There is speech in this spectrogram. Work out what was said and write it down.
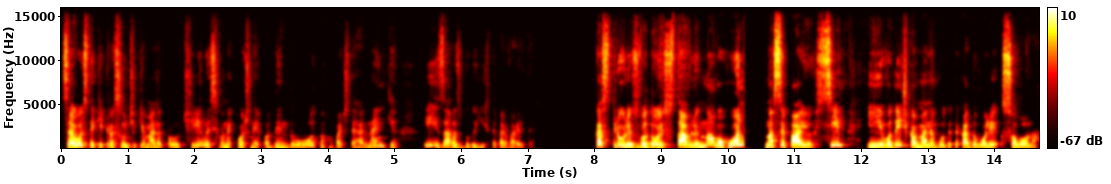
Це ось такі красунчики в мене вийшли. Вони кожний один до одного, бачите, гарненькі. І зараз буду їх тепер варити. Кастрюлю з водою ставлю на вогонь, насипаю сіль, і водичка в мене буде така доволі солона.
